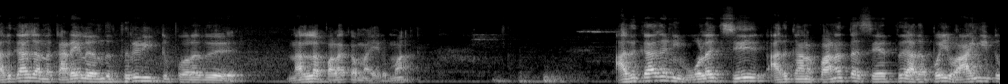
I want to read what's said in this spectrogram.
அதுக்காக அந்த கடையிலேருந்து திருடிட்டு போகிறது நல்ல பழக்கமாயிருமா? அதுக்காக நீ உழைச்சி அதுக்கான பணத்தை சேர்த்து அதை போய் வாங்கிட்டு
